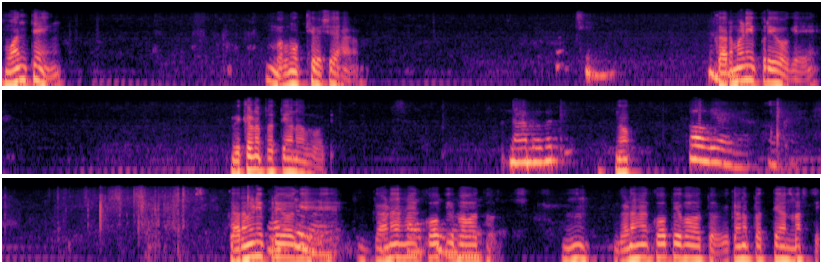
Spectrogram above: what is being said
वन् थिङ्ग् बहुमुख्यविषयः Chin. कर्मणि प्रयोगे विकरणप्रत्ययः न भवति न yeah, कर्मणि प्रयोगे गणः कोऽपि भवतु गणः कोऽपि भवतु विकरणप्रत्ययः नास्ति.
